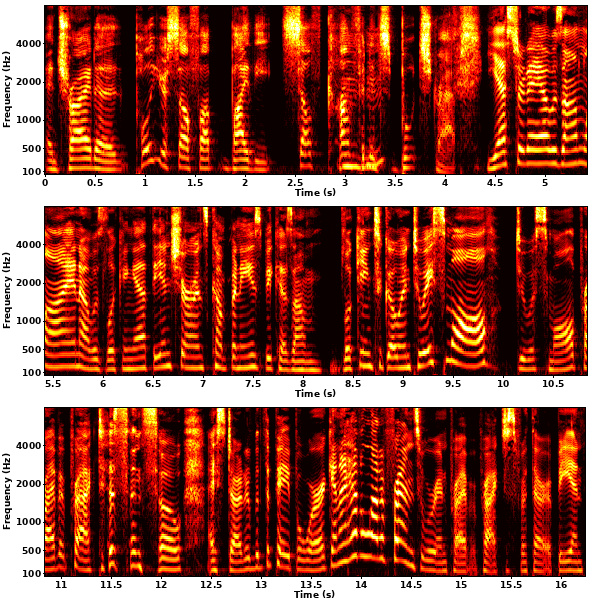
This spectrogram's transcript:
and try to pull yourself up by the self confidence mm-hmm. bootstraps. Yesterday, I was online. I was looking at the insurance companies because I'm looking to go into a small do a small private practice. And so I started with the paperwork. And I have a lot of friends who are in private practice for therapy. And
